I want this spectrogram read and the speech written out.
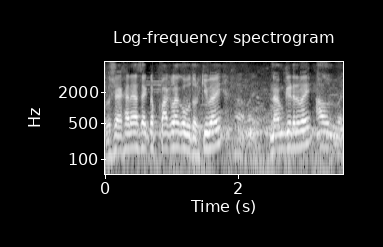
দর্শক এখানে আছে একটা পাগলা কবুতর। কি ভাই? নাম কি এটার ভাই? আউল ভাই।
